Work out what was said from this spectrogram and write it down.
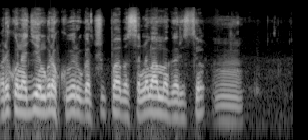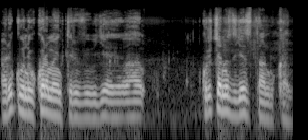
ariko nagiye mbura kubera ugacupa basa n'abamagaritse Ariko ndi gukora ama interiviyu kuri cano zigiye zitandukanye.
